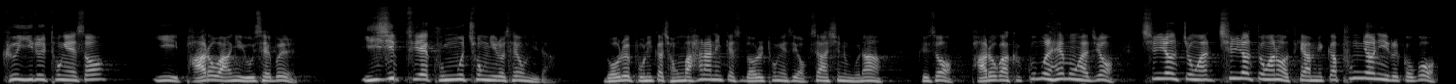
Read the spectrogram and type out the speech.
그 일을 통해서 이 바로 왕이 요셉을 이집트의 국무총리로 세웁니다. 너를 보니까 정말 하나님께서 너를 통해서 역사하시는구나. 그래서 바로가 그 꿈을 해몽하죠. 7년 동안 7년 동안은 어떻게 합니까? 풍년이 이를 거고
